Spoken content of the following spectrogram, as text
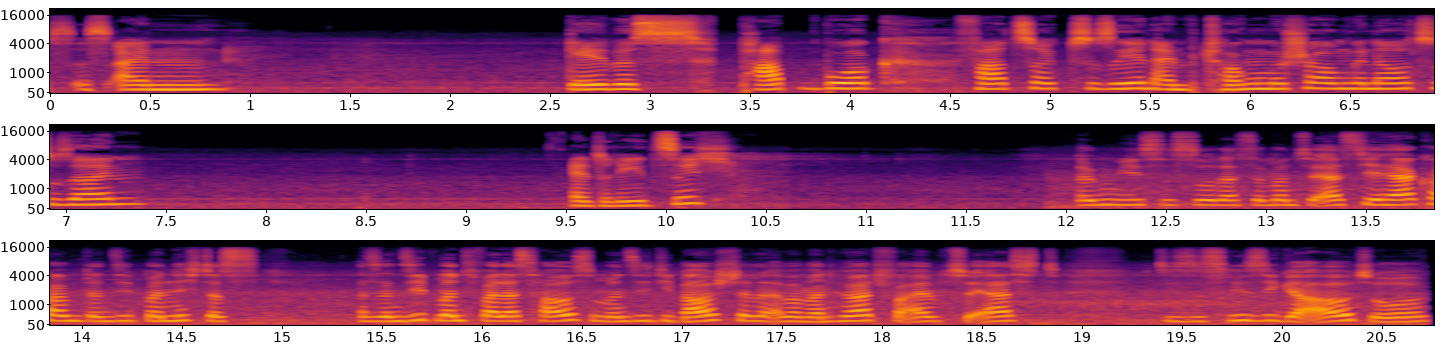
Es ist ein gelbes Papenburg-Fahrzeug zu sehen, ein Betonmischer, um genau zu sein. Er dreht sich. Irgendwie ist es so, dass wenn man zuerst hierher kommt, dann sieht man nicht das also dann sieht man zwar das Haus und man sieht die Baustelle, aber man hört vor allem zuerst dieses riesige Auto,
